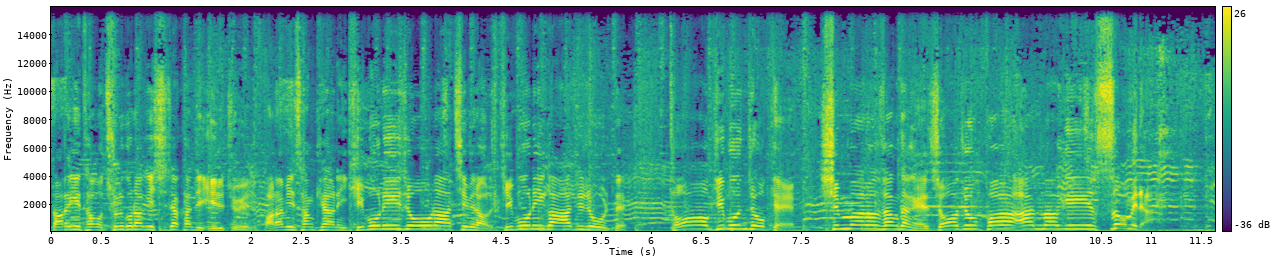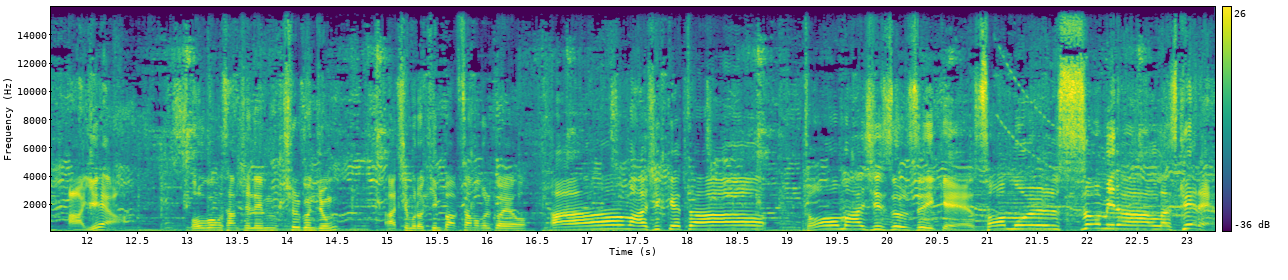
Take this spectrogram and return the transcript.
따릉이 타고 출근하기 시작한 지 일주일. 바람이 상쾌하니 기분이 좋은 아침이라 기분이가 아주 좋을 때 더 기분 좋게 10만원 상당의 저주파 안마기 쏩니다. 아예 5037님 출근 중 아침으로 김밥 사 먹을 거예요. 아 맛있겠다. 더 맛있을 수 있게 선물 쏩니다. Let's get it.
